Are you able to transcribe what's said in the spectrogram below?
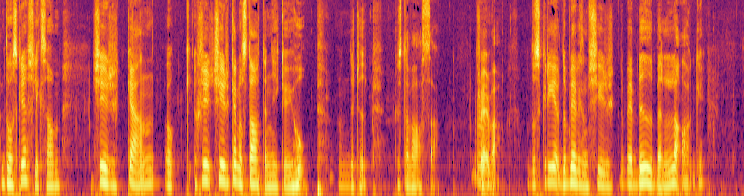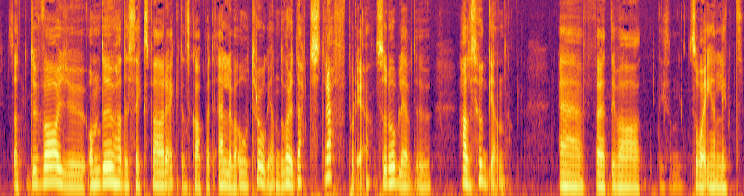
Då skrevs liksom kyrkan och, kyrkan och staten gick ju ihop under typ Gustav Vasa, tror jag det mm. var. Då, skrev, då blev liksom kyrk, då blev Bibeln lag. Så att du var ju, om du hade sex före äktenskapet eller var otrogen, då var det dödsstraff på det. Så då blev du halshuggen. Eh, för att det var liksom så enligt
